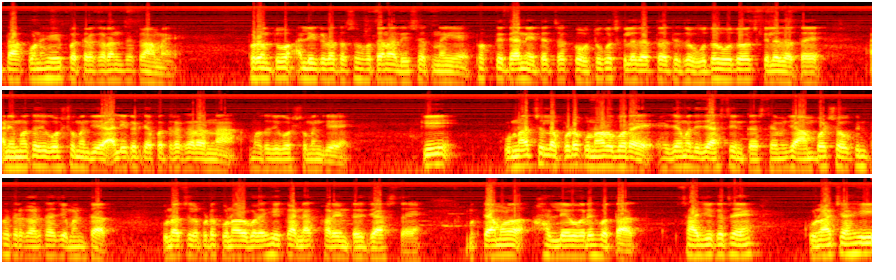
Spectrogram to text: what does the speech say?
दाखवणं हे पत्रकारांचं काम आहे. परंतु अलीकडं तसं होताना दिसत नाही आहे फक्त त्याने त्याचं कौतुकच केलं जातं त्याचं उदव उदवच केलं जातं आहे आणि महत्त्वाची गोष्ट म्हणजे अलीकडच्या पत्रकारांना महत्त्वाची गोष्ट म्हणजे की कुणाचं लपडं कुणाबरोबर आहे ह्याच्यामध्ये जास्त इंटरेस्ट आहे. म्हणजे आंबट शौकीन पत्रकारिता जे म्हणतात कुणाचं लपडं कुणाबरोबर आहे हे काढण्यात फार इंटरेस्ट जास्त आहे. मग त्यामुळं हल्ले वगैरे होतात. साहजिकच आहे कुणाच्याही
